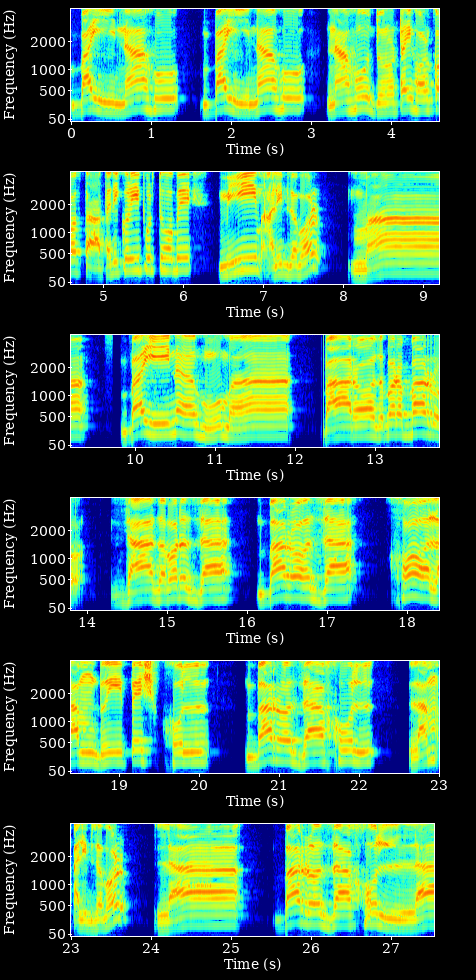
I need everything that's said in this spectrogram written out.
বাই না হো বাই না হু না হু দুটাই হরকত তাড়াতাড়ি করেই পড়তে হবে। মিম, আলিফ, জবর, মা বাইনাহুমা বারো, জবর, বারো যা জবর যা বারো যা খলাম দুই, পেশ, খুল, বারো যা খুল, লাম, আলিফ, জবর, লা, বারো যা খুল, লা,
